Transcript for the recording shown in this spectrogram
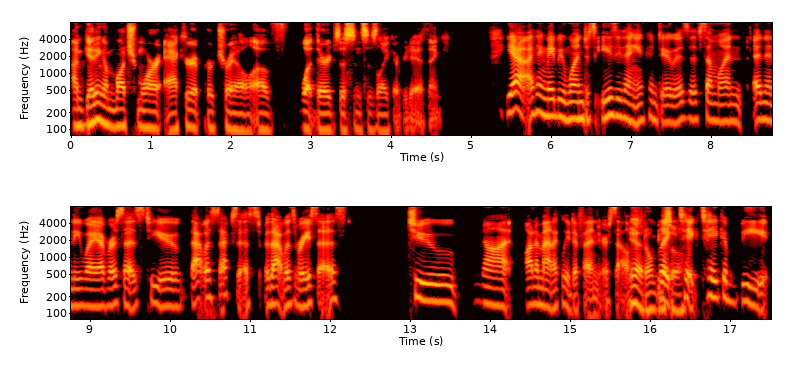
I'm getting a much more accurate portrayal of what their existence is like every day, I think. Yeah, I think maybe one just easy thing you can do is if someone in any way ever says to you, that was sexist or that was racist, to not automatically defend yourself. Yeah, don't be like so. take take a beat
